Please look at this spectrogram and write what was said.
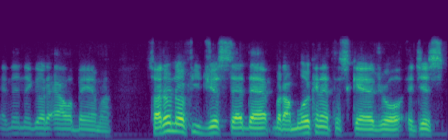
and then they go to Alabama. So I don't know if you just said that, but I'm looking at the schedule. It just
